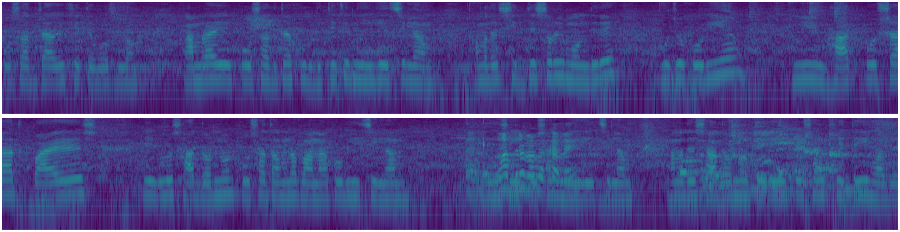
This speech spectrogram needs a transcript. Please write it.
প্রসাদটা আগে খেতে বসল। আমরা এই প্রসাদটা কুলদি থেকে নিয়ে গিয়েছিলাম আমাদের সিদ্ধেশ্বরী মন্দিরে পুজো করিয়ে ভাত প্রসাদ পায়েস এগুলো সাধারণ প্রসাদ আমরা বানা করিয়েছিলাম। প্রসাদ। নিয়ে গেছিলাম আমাদের সাধারণত এই প্রসাদ খেতেই হবে।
